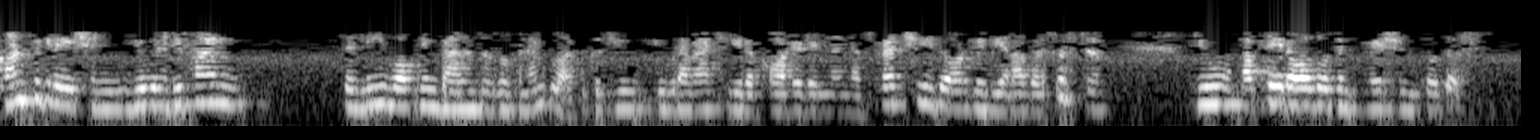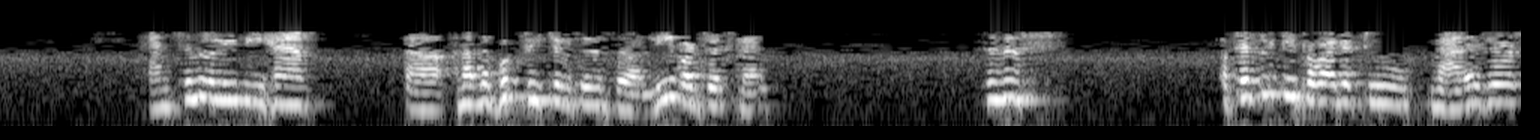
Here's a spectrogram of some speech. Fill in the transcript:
configuration, you will define the leave working balances of an employee because you, you would have actually recorded in, in a spreadsheet or maybe another system you update all those information to this. And similarly, we have uh, another good feature which is uh, leave adjustment. This is a facility provided to managers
